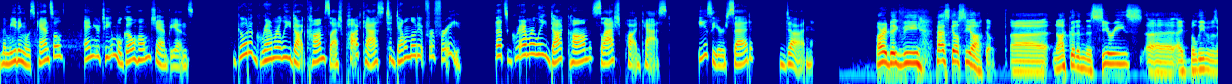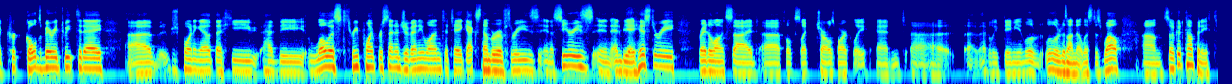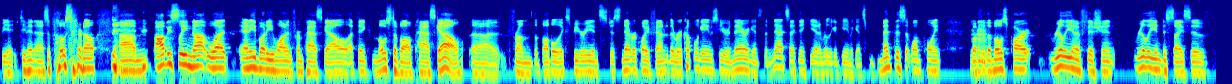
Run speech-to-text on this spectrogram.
The meeting was canceled, and your team will go home champions. Go to grammarly.com slash podcast to download it for free. That's grammarly.com slash podcast. Easier said, done. All right, Big V, Pascal Siakam. Uh, not good in this series. Uh, I believe it was a Kirk Goldsberry tweet today. uh, just pointing out that he had the lowest three point percentage of anyone to take X number of threes in a series in NBA history, right alongside uh, folks like Charles Barkley and uh, I believe Damian Lillard is on that list as well. Um, so good company to be to be in, I suppose. I don't know. Um, obviously, not what anybody wanted from Pascal. I think most of all, Pascal uh, from the bubble experience just never quite found it. There were a couple games here and there against the Nets. I think he had a really good game against Memphis at one point, but mm-hmm. for the most part, really inefficient, really indecisive.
